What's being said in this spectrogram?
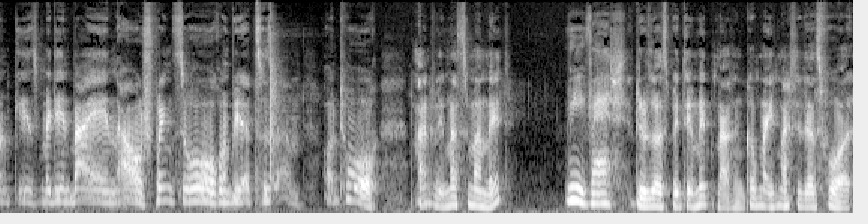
und gehst mit den Beinen auf, springst du hoch und wieder zusammen und hoch. Manfred, machst du mal mit? Wie was? Du sollst bitte mitmachen. Guck mal, ich mach dir das vor.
